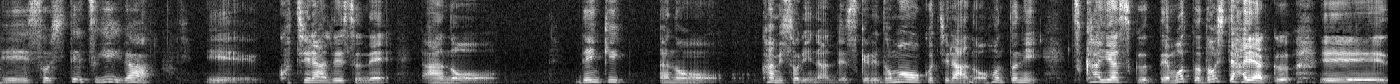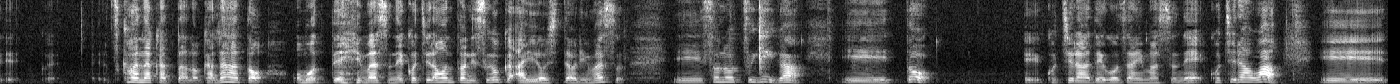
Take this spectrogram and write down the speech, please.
えー、そして次が、えー、こちらですねあの電気あのカミソリなんですけれどもこちらあの本当に使いやすくってもっとどうして早く、えー、使わなかったのかなと思っていますね。こちら本当にすごく愛用しております、えー、その次がえー、と、えー、こちらでございますね。こちらはえ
